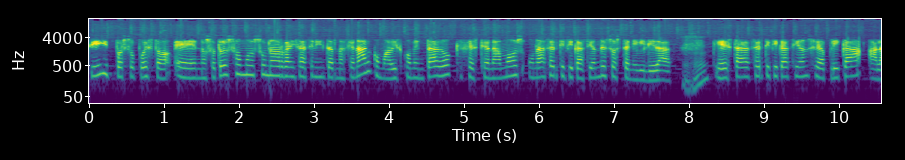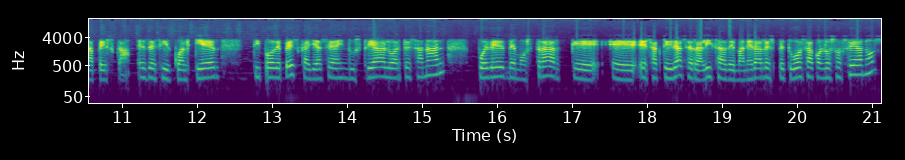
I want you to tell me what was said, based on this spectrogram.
Sí, por supuesto. Eh, nosotros somos una organización internacional, como habéis comentado, que gestionamos una certificación de sostenibilidad. Que esta certificación se aplica a la pesca, es decir, cualquier tipo de pesca, ya sea industrial o artesanal, puede demostrar que eh, esa actividad se realiza de manera respetuosa con los océanos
